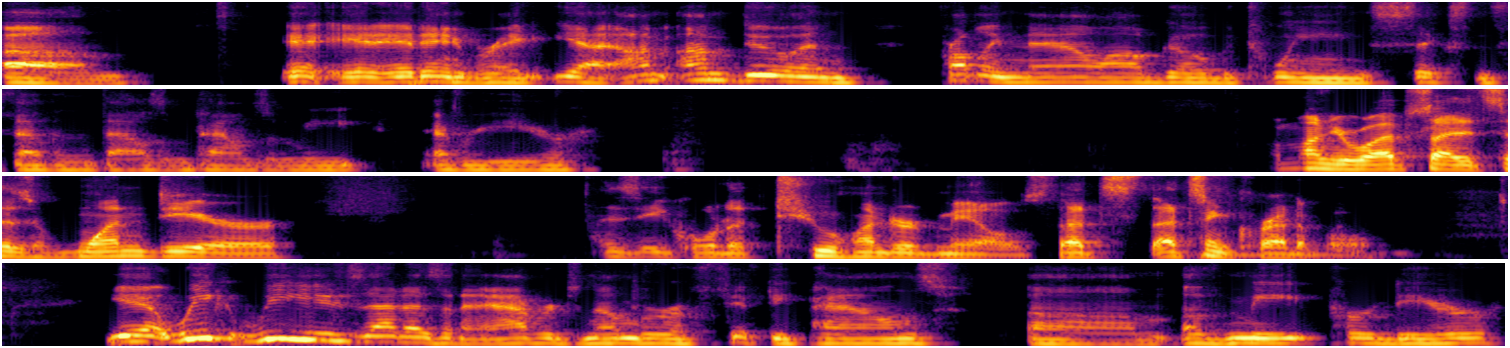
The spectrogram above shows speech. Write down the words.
um, it, it, at any rate, yeah, I'm I'm doing probably now I'll go between six and seven thousand pounds of meat every year. I'm on your website. It says one deer is equal to 200 meals. That's that's incredible. Yeah, we we use that as an average number of 50 pounds um, of meat per deer.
